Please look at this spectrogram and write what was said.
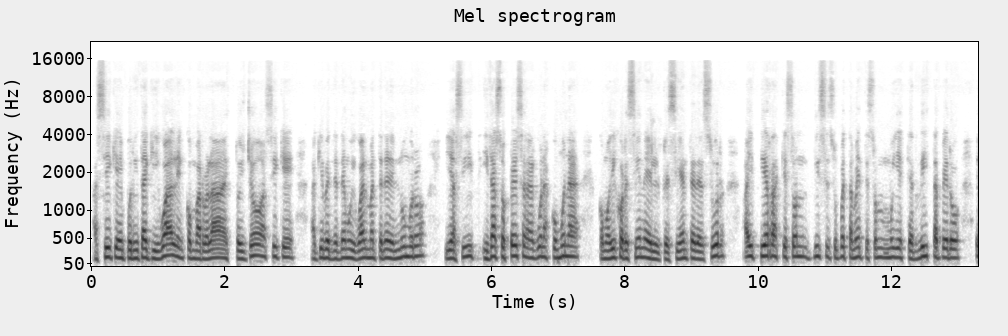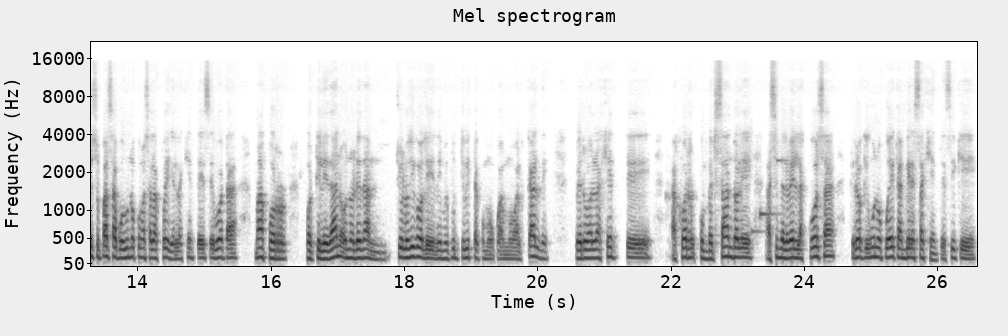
Así que en Punitaki igual, en Combarrolá estoy yo, así que aquí pretendemos igual mantener el número y así, y dar sorpresa en algunas comunas, como dijo recién el presidente del sur, hay tierras que son, dicen supuestamente, son muy izquierdistas, pero eso pasa por uno como se las juegue, la gente se vota más por, porque le dan o no le dan. Yo lo digo desde mi punto de vista como, como alcalde, pero a la gente, mejor conversándole, haciéndole ver las cosas, creo que uno puede cambiar a esa gente. Así que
